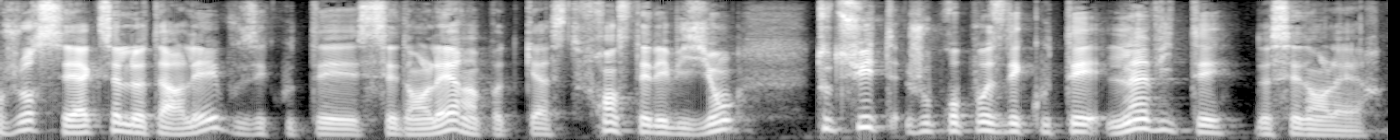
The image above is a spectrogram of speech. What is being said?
bonjour, c'est Axel Le Tarlet. Vous écoutez C'est dans l'air, un podcast France Télévisions. Tout de suite, je vous propose d'écouter l'invité de C'est dans l'air.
